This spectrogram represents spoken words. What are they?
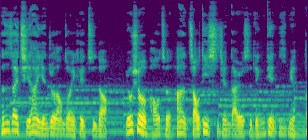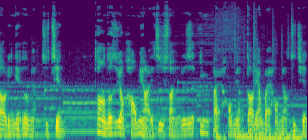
但是在其他的研究当中也可以知道，优秀的跑者他的着地时间大约是零点一秒到零点二秒之间，通常都是用毫秒来计算，也就是一百毫秒到两百毫秒之间。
